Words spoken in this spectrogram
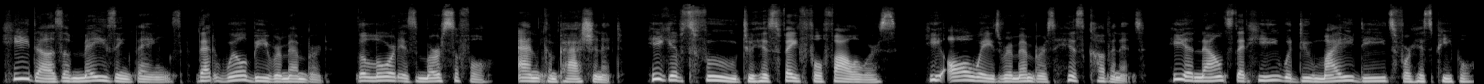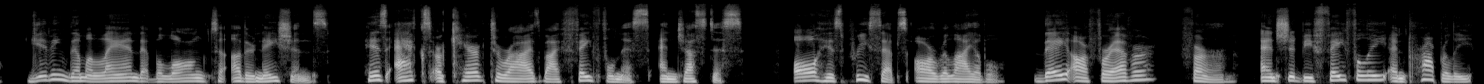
He does amazing things that will be remembered. The Lord is merciful and compassionate. He gives food to his faithful followers. He always remembers his covenant. He announced that he would do mighty deeds for his people, giving them a land that belonged to other nations. His acts are characterized by faithfulness and justice. All his precepts are reliable. They are forever firm and should be faithfully and properly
